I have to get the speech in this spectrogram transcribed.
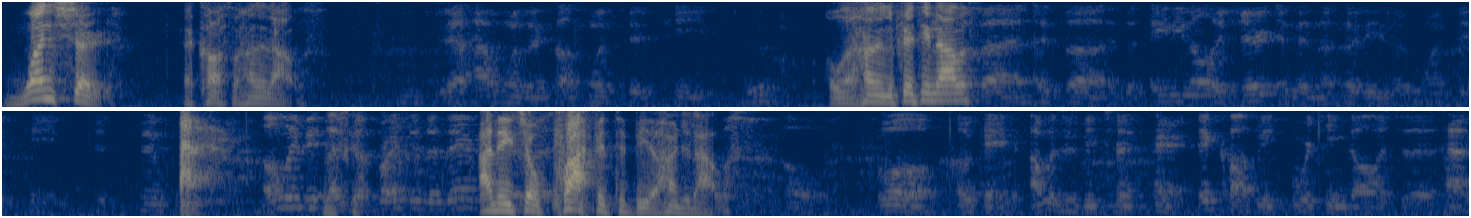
one shirt that costs $100. Yeah, I have one that costs one fifteen. Or $115? But it's a it's an eighty dollar shirt, and then the hoodies are one fifteen. Just simple. Only be, like Let's go. prices are there. I need your profit to be $100. Oh, well, okay. I'm gonna just be transparent. It cost me fourteen dollars to have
